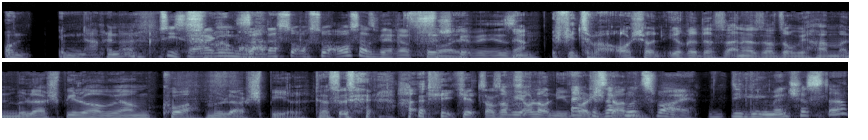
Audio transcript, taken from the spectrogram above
Und im Nachhinein, muss ich sagen, sah das so auch so aus, als wäre er frisch Voll. gewesen. Ich finde es aber auch schon irre, dass einer sagt, so, wir haben ein Müller-Spiel oder wir haben ein Chor-Müller-Spiel. Das ist, hatte ich jetzt, das habe ich auch noch nie Er hat gesagt, nur verstanden. zwei. Die gegen Manchester,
